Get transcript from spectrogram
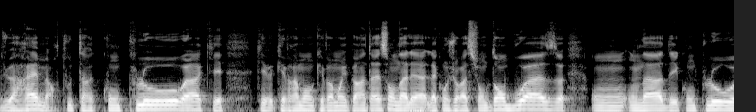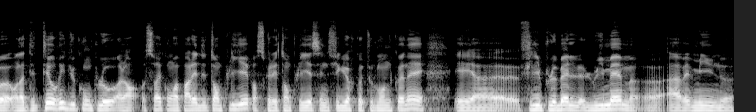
du harem, alors tout un complot qui, est, qui, est, vraiment, qui est vraiment hyper intéressant. On a la, conjuration d'Amboise, on, a des complots, on a des théories du complot. Alors c'est vrai qu'on va parler des Templiers, parce que les Templiers c'est une figure que tout le monde connaît, et Philippe le Bel lui-même avait mis une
